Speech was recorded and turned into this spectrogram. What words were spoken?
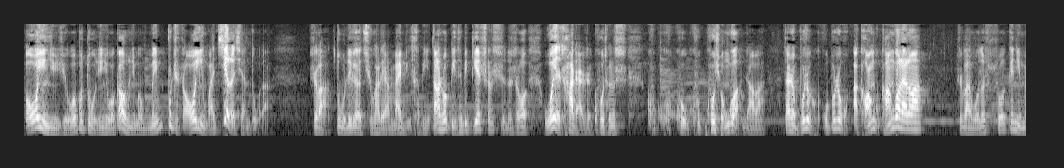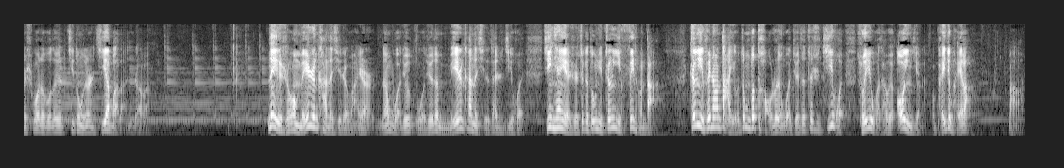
all in 进去，我不赌进去，我告诉你们，没不止 all in，我还借了钱赌的，是吧？赌这个区块链买比特币。当时比特币跌成屎的时候，我也差点是哭成屎，哭哭哭哭穷过，你知道吧？但是不是我不是扛扛过来了吗？是吧？我都说跟你们说的，我都激动有点结巴了，你知道吧？那个时候没人看得起这玩意儿，那我就我觉得没人看得起的才是机会。今天也是这个东西争议非常大，争议非常大，有这么多讨论，我觉得这是机会，所以我才会 all in 进来。我赔就赔了啊，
